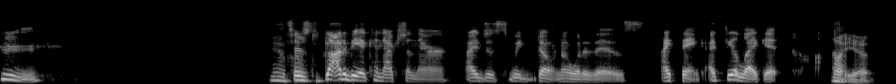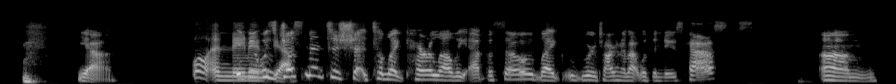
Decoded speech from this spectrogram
hmm, yeah, there's got to be a connection there. I just we don't know what it is. I think I feel like it. not yet. Yeah. well, and if it was yeah. just meant to sh- to like parallel the episode like we were talking about with the newscasts um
